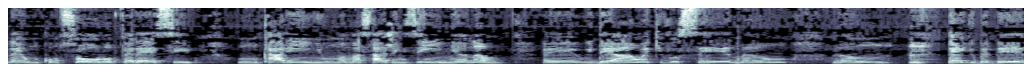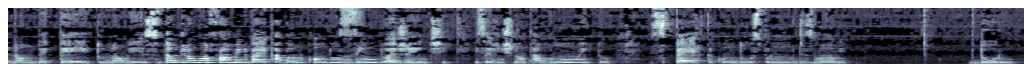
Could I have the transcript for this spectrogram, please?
né, um consolo, oferece um carinho, uma massagenzinha, não. É, o ideal é que você não não pegue o bebê, não dê peito, não isso. Então, de alguma forma, ele vai acabando conduzindo a gente. E se a gente não tá muito esperta, conduz para um desmame duro.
